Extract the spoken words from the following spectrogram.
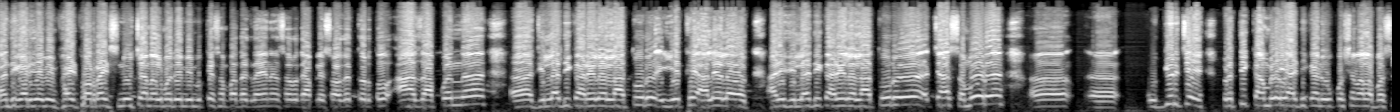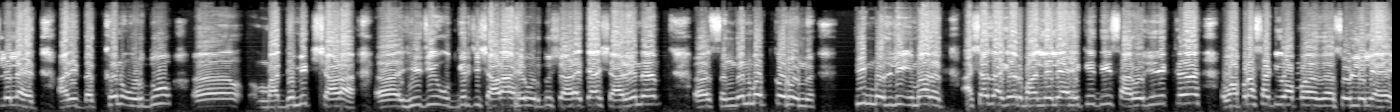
क्रांतिकारी Jai fight for rights news चॅनलमध्ये मी मुख्य संपादक दयानंद सरोदे आपले स्वागत करतो. आज आपण जिल्हाधिकारी लातूर येथे आलेलो आहोत. आणि जिल्हाधिकारी लातूरच्या समोर अ, उदगीरचे प्रतीक कांबळे या ठिकाणी उपोषणाला बसलेले आहेत. आणि दख्खन उर्दू अ, माध्यमिक शाळा ही जी उदगीरची शाळा आहे उर्दू शाळा त्या शाळेनं संगनमत करून तीन मजली इमारत अशा जागेवर बांधलेली आहे की ती सार्वजनिक वापरासाठी वापर सोडलेली आहे.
